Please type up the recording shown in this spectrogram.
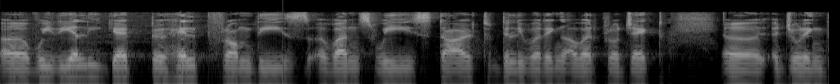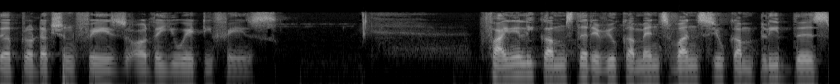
uh, we really get help from these uh, once we start delivering our project uh, during the production phase or the UAT phase. Finally comes the review comments. Once you complete this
